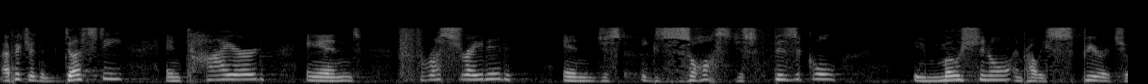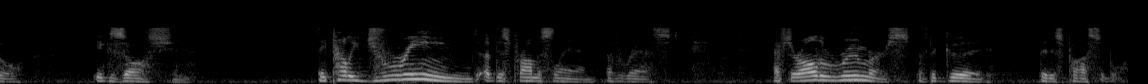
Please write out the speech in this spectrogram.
I picture them dusty and tired and frustrated and just exhaust, just physical, emotional, and probably spiritual exhaustion. They probably dreamed of this promised land of rest after all the rumors of the good that is possible.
